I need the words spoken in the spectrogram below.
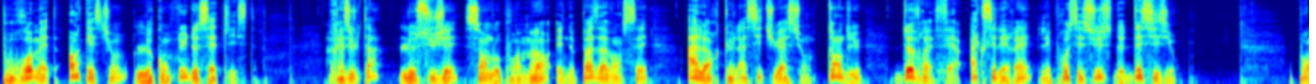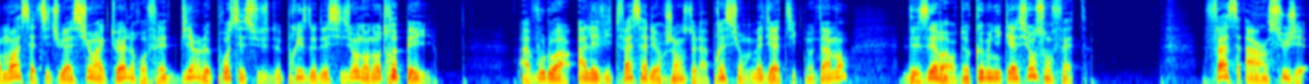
pour remettre en question le contenu de cette liste. Résultat, le sujet semble au point mort et ne pas avancer alors que la situation tendue devrait faire accélérer les processus de décision. Pour moi, cette situation actuelle reflète bien le processus de prise de décision dans notre pays. À vouloir aller vite face à l'urgence de la pression médiatique notamment, des erreurs de communication sont faites. Face à un sujet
